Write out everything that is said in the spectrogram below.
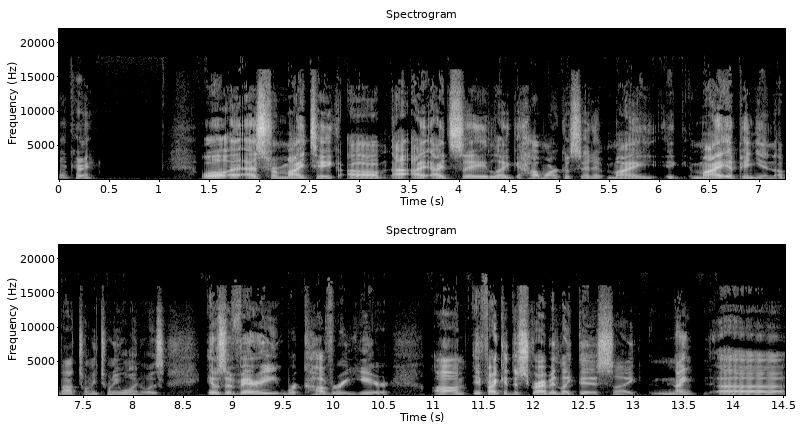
Okay. Well as for my take um I, I i'd say like how marco said it my my opinion about 2021 was it was a very recovery year. Um if i could describe it like this like nine uh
